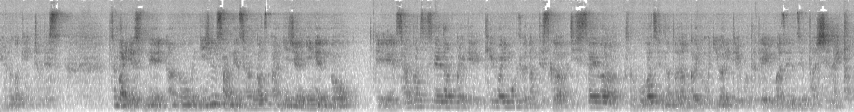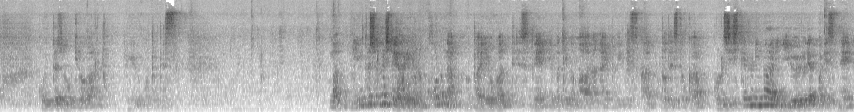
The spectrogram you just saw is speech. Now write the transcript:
いうのが現状です。つまりですねあの23年3月あ22年の、えー、3月末段階で9割目標なんですが実際はその5月になった段階でも2割ということで、まあ、全然達してないと。こういった状況があるということです。まあ、理由としましてやはりコロナの対応があってですねやっぱ手が回らないというですかことですとかこのシステム利回りにいろいろやっぱですね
